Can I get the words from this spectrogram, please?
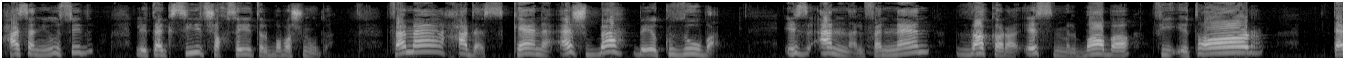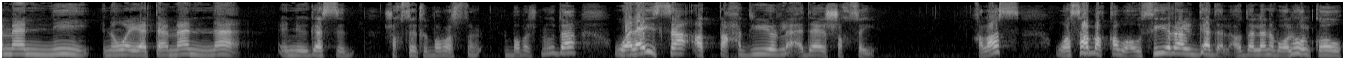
حسن يوسف لتجسيد شخصية البابا شنودة. فما حدث كان أشبه بأكذوبة إذ أن الفنان ذكر اسم البابا في إطار تمني إن هو يتمنى انه يجسد شخصية البابا البابا شنودة وليس التحضير لأداء الشخصية. خلاص؟ وسبق وأثير الجدل أو ده اللي أنا بقوله لكم أهو.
